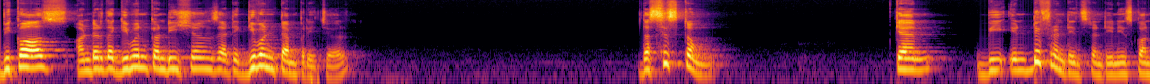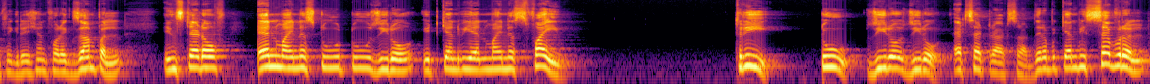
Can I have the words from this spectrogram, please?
because under the given conditions at a given temperature the system can be in different instantaneous configuration for example instead of n minus 2, 2, 0, it can be n minus 5, 3, 2, 0, 0, etc. etc. There can be several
